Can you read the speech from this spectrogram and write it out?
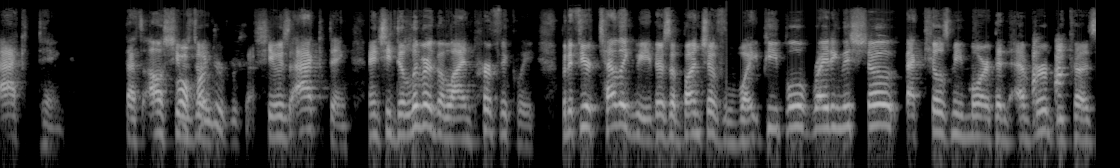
acting. That's all she was Oh, doing. 100%. She was acting and she delivered the line perfectly. But if you're telling me there's a bunch of white people writing this show, that kills me more than ever because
